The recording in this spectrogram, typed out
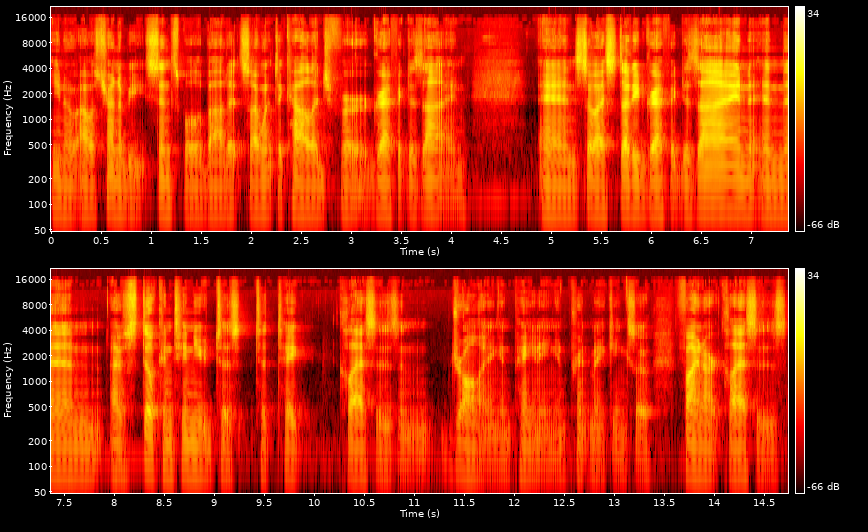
you know, I was trying to be sensible about it. So I went to college for graphic design and so I studied graphic design, and then I still continued to to take classes in drawing and painting and printmaking, so fine art classes.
